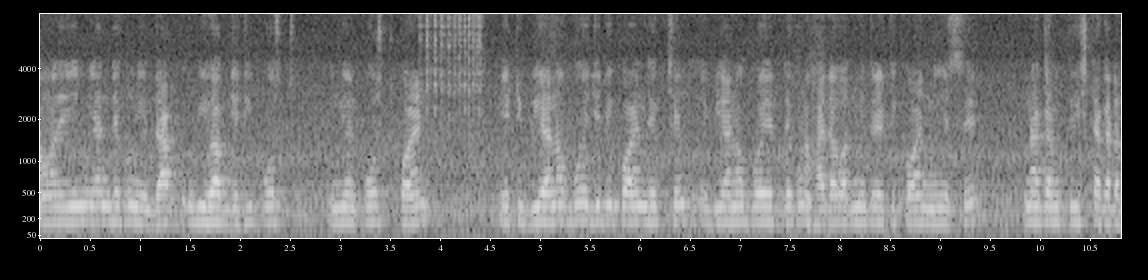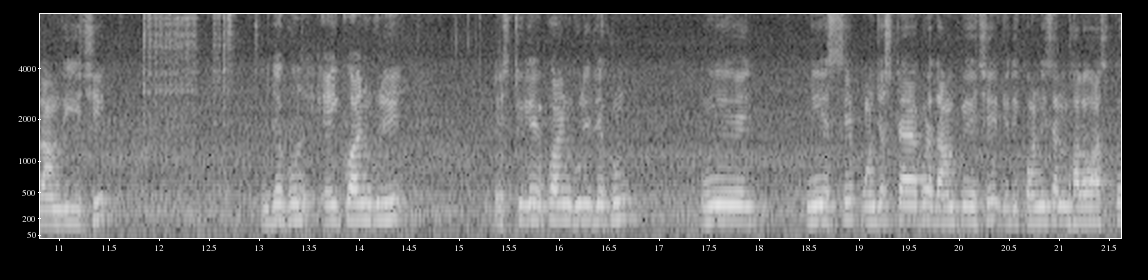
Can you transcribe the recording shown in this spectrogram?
আমাদের ইন্ডিয়ান দেখুন ডাক বিভাগ যেটি পোস্ট, ইন্ডিয়ান পোস্ট কয়েন, এটি বিরানব্বই যেটি কয়েন দেখছেন, এই বিরানব্বইয়ের দেখুন, হায়দ্রাবাদ মিন্টের একটি কয়েন নিয়ে এসছে। ওনাকে আমি তিরিশ টাকাটা দাম দিয়েছি। দেখুন, এই কয়েনগুলি স্টিলের কয়েনগুলি দেখুন, উনি নিয়ে এসছে, পঞ্চাশ টাকা করে দাম পেয়েছে। যদি কন্ডিশান ভালো আসতো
